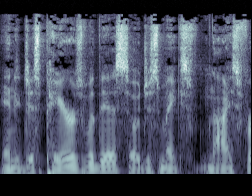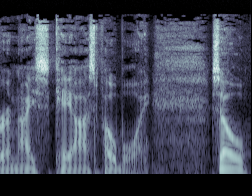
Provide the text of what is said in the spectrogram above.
and it just pairs with this so it just makes nice for a nice chaos po' boy. So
